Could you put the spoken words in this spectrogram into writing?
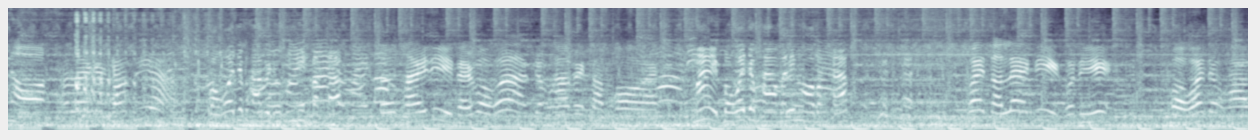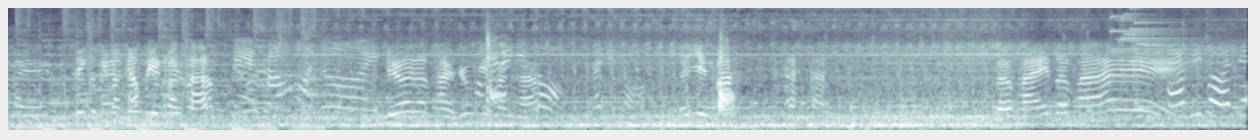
ิ้นฮออะไรกันครับเนี่ยบอกว่าจะพาไปดูเครื่องบินบังคับ เซอร์ไพรส์ดิไหนบอกว่าจะพาไปขับฮอไงไม่บอกว่าจะพามาเล่นฮอบังคับ ไม่ตอนแรกนี่คนนี้ บอกว่าจะพาไปเล่นเครื่องบินบังคับเครื่องบินบังคับเสียเขาหมดเลยคิดว่าจะถ่ายเครื่องบินบังคับได้ยินหรอได้ยินปะเซอร์ไพรส์เซอร์ไพรส์แฮปปี้เบิร์ดเด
